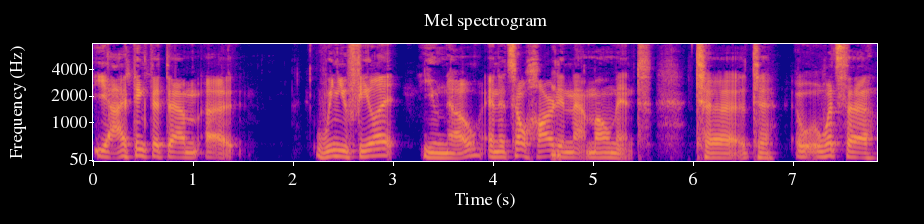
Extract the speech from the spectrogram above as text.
yeah, I think that um, uh, when you feel it, you know, and it's so hard in that moment to to what's the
